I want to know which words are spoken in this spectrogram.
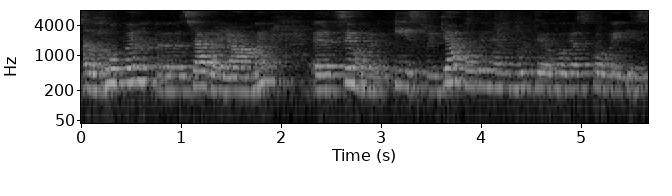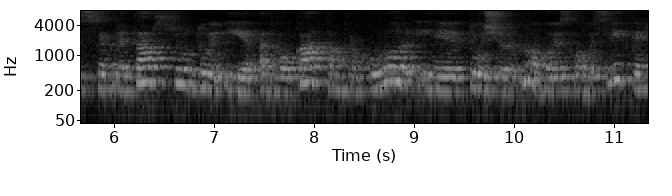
групи е, за ролями. Е, може і суддя повинен бути обов'язковий, і секретар суду, і адвокат, там прокурор, і тощо, ну обов'язково свідки.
